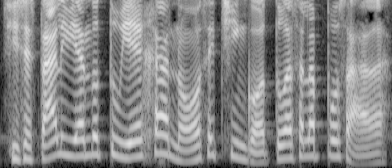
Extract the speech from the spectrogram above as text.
Si se está aliviando tu vieja, no, se chingó, tú vas a la posada.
